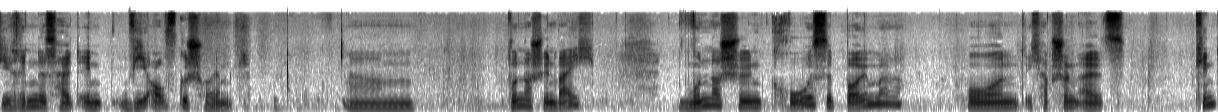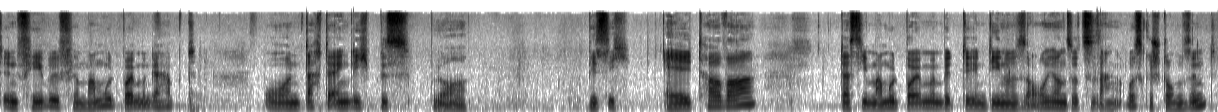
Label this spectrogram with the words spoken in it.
die Rinde ist halt eben wie aufgeschäumt. Ähm, wunderschön weich, wunderschön große Bäume. Und ich habe schon als Kind in Febel für Mammutbäume gehabt und dachte eigentlich bis, ja, bis ich älter war, dass die Mammutbäume mit den Dinosauriern sozusagen ausgestorben sind.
